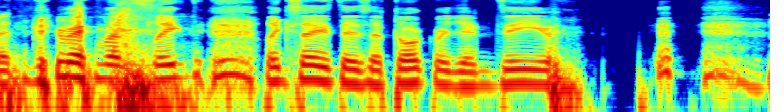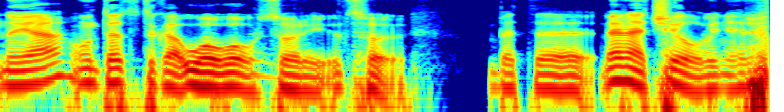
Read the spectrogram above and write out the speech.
bet Gribēju man slikti likt sajusties ar to, ka viņa ir dzīva. nu jā, un tad tu tā kā, wow, wow, sorry. sorry. Bet, uh, nē, nē, chill, viņa ir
